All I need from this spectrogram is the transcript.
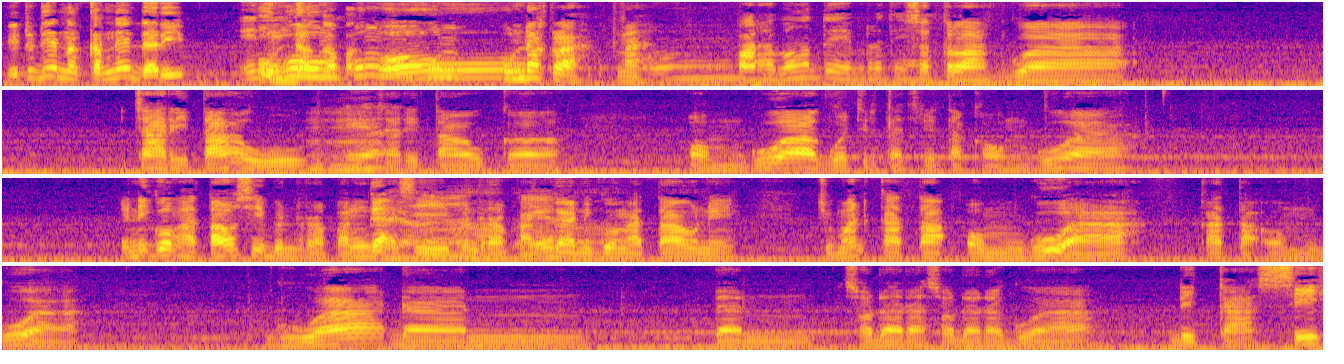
itu dia nekennya dari Ini. pundak apa oh pundak lah nah parah banget tuh ya berarti ya. setelah gue cari tahu Mhm. Iya. cari tahu ke om gua gue cerita cerita ke om gua ini gue nggak tahu sih bener apa enggak Iya. sih bener apa Iya. enggak nih gue nggak tahu nih cuman kata om gua kata om gua gua dan dan saudara-saudara gua dikasih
